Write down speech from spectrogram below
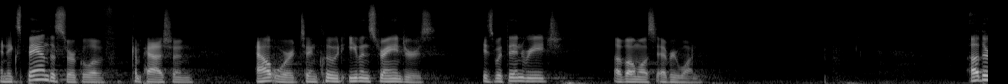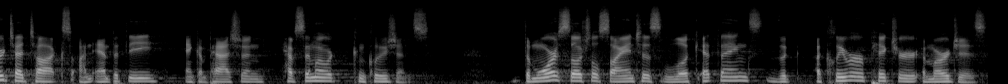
and expand the circle of compassion outward to include even strangers is within reach of almost everyone. Other TED Talks on empathy and compassion have similar conclusions the more social scientists look at things, the, a clearer picture emerges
